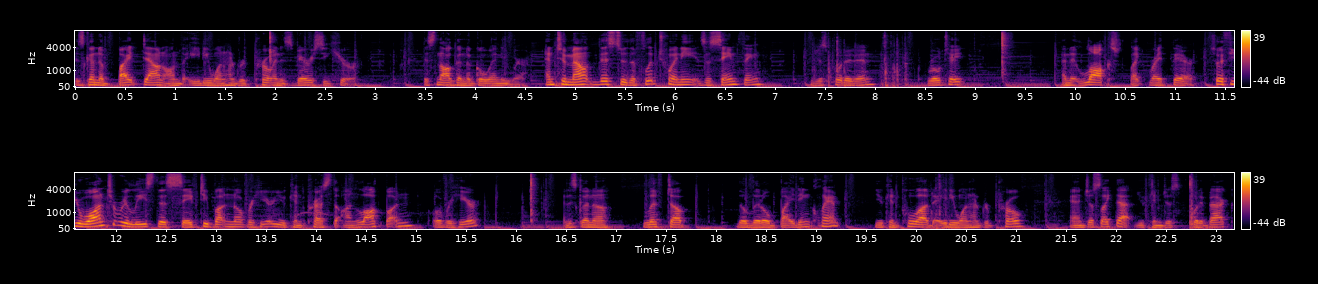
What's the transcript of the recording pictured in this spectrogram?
it's gonna bite down on the AD100 Pro and it's very secure. It's not gonna go anywhere. And to mount this to the Flip 20, it's the same thing. You just put it in, rotate, and it locks like right there. So if you want to release this safety button over here, you can press the unlock button over here and it's gonna lift up the little biting clamp. You can pull out the AD100 Pro and just like that, you can just put it back,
